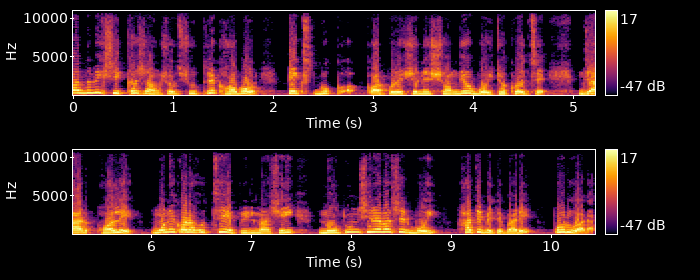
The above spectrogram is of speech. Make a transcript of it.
মাধ্যমিক শিক্ষা সংসদ সূত্রে খবর টেক্সট বুক কর্পোরেশনের সঙ্গেও বৈঠক হয়েছে, যার ফলে মনে করা হচ্ছে এপ্রিল মাসেই নতুন সিলেবাসের বই হাতে পেতে পারে পড়ুয়ারা।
